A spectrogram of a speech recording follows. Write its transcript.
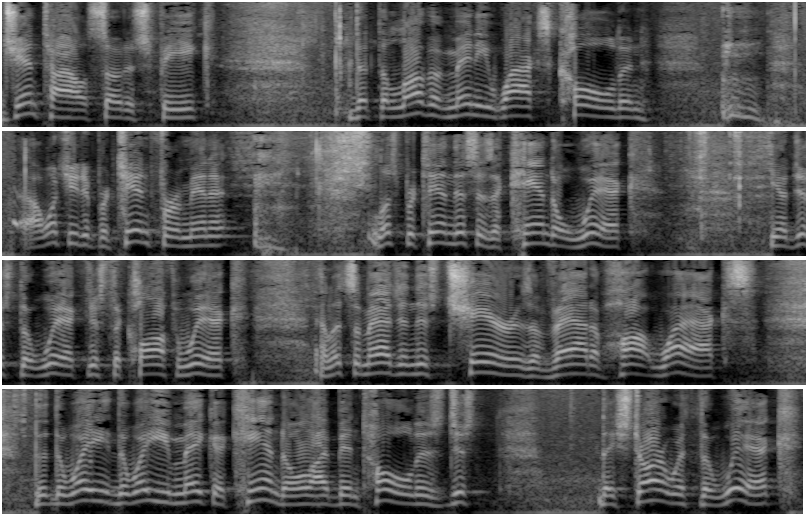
Gentiles, so to speak, that the love of many wax cold. And I want you to pretend for a minute. Let's pretend this is a candle wick you know, just the wick, just the cloth wick. And let's imagine this chair is a vat of hot wax. The, the way the way you make a candle, I've been told, is just they start with the wick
